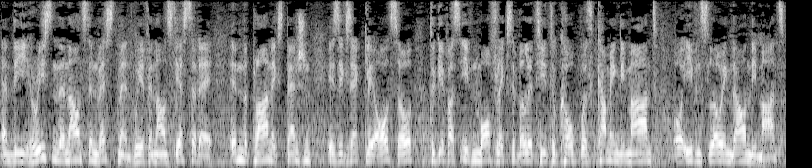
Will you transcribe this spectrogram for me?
And the recent announced investment we have announced yesterday in the plant expansion is exactly also to give us even more flexibility to cope with coming demand or even slowing down demands.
